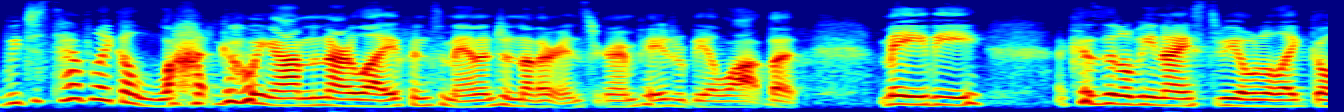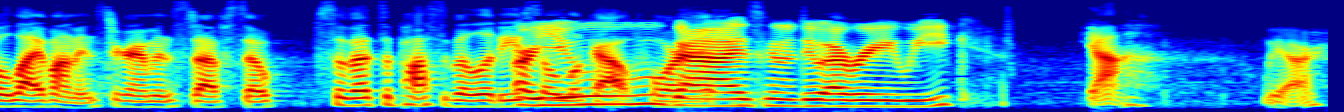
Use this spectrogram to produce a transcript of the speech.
we just have like a lot going on in our life and to manage another Instagram page would be a lot, but maybe because it'll be nice to be able to like go live on Instagram and stuff. So so that's a possibility. Are so you look out for it. guys gonna do every week? Yeah, we are.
